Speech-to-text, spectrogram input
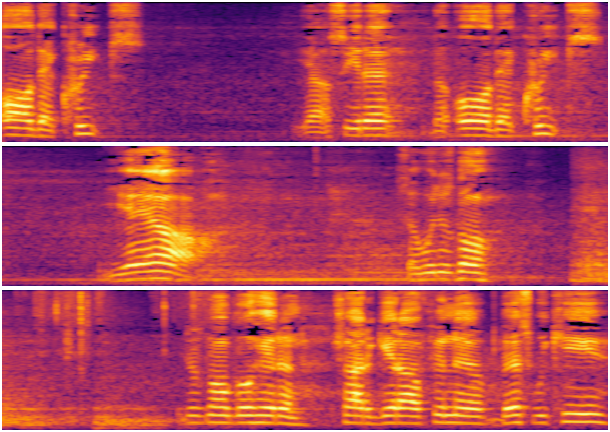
oil that creeps. Y'all see that? The oil that creeps. Yeah. So we're just going to just gonna go ahead and try to get off in there best we can.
